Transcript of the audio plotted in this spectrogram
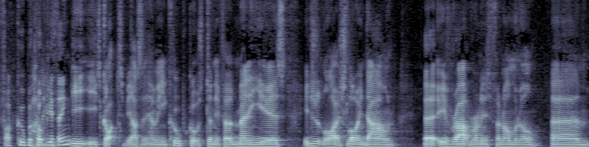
for Cooper Kupp? do you think he, has got to be, hasn't he? I mean, Cooper Kupp's done it for many years. He doesn't look like slowing down. Uh, his route run is phenomenal. Um,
